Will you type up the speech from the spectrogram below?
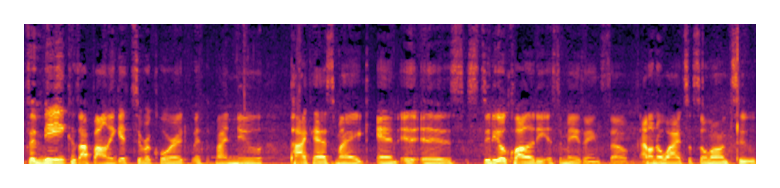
for me because I finally get to record with my new podcast mic and it is studio quality it's amazing so i don't know why it took so long to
